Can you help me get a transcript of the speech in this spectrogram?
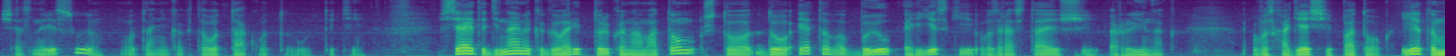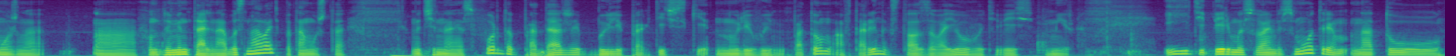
Сейчас нарисую. Вот они как-то вот так вот будут идти. Вся эта динамика говорит только нам о том, что до этого был резкий возрастающий рынок, восходящий поток. И это можно а, фундаментально обосновать, потому что начиная с Форда продажи были практически нулевыми. Потом авторынок стал завоевывать весь мир. И теперь мы с вами смотрим на ту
